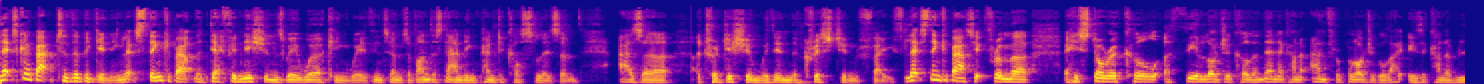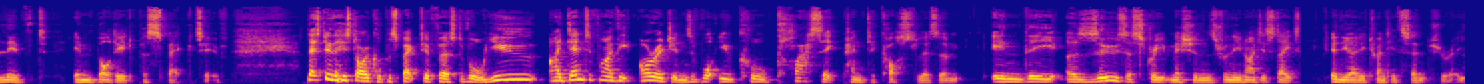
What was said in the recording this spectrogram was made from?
Let's go back to the beginning. Let's think about the definitions we're working with in terms of understanding Pentecostalism as a, a tradition within the Christian faith. Let's think about it from a, a, historical, a theological, and then a kind of anthropological, that is a kind of lived, embodied perspective. Let's do the historical perspective first of all. You identify the origins of what you call classic Pentecostalism in the Azusa Street missions from the United States in the early 20th century.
